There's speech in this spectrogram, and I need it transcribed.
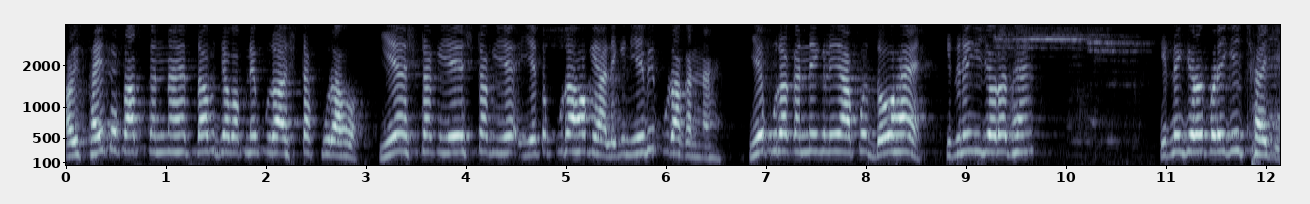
और स्थायित्व प्राप्त करना है तब जब अपने पूरा अष्टक पूरा हो। ये अष्टक ये अष्टक ये ये तो पूरा हो गया, लेकिन ये भी पूरा करना है। ये पूरा करने के लिए आपको दो है। कितने की ज़रूरत है? कितने की ज़रूरत पड़ेगी? छह की।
